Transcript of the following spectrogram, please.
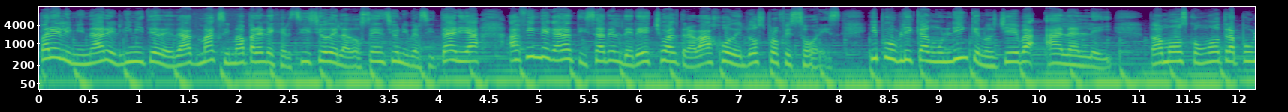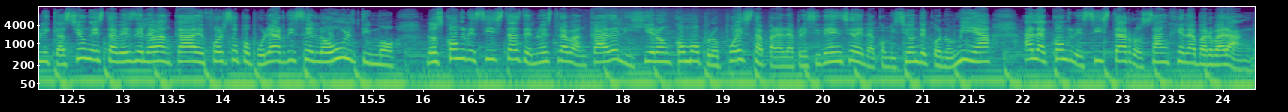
para eliminar el límite de edad máxima para el ejercicio de la docencia universitaria a fin de garantizar el derecho al trabajo de los profesores. Y publican un link que nos lleva a la ley. Vamos con otra publicación, esta vez de la bancada de Fuerza Popular. Dice lo último, los congresistas de nuestra bancada bancada eligieron como propuesta para la presidencia de la Comisión de Economía a la congresista Rosángela Barbarán.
